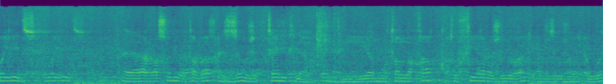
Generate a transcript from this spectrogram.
خويلد الرسول يعتبر الزوج الثالث لها. يعني هي مطلقة توفي رجلها يعني زوجها الأول.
